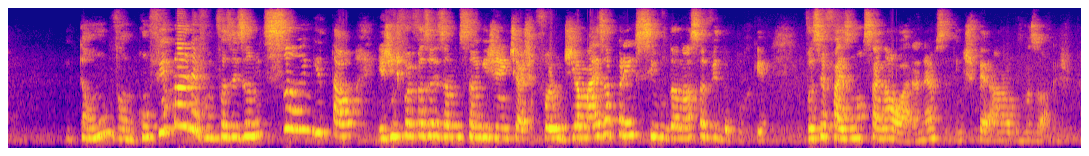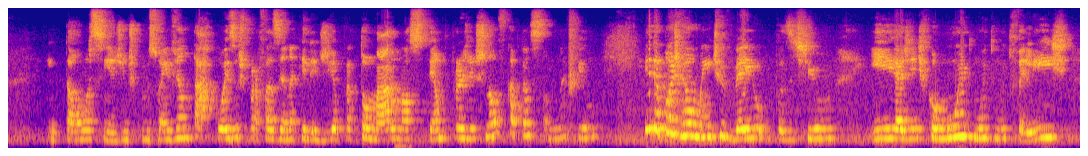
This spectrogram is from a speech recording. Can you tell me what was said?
então vamos confirmar, né? Vamos fazer exame de sangue e tal. E a gente foi fazer o exame de sangue, gente, acho que foi o dia mais apreensivo da nossa vida, porque você faz e não sai na hora, né? Você tem que esperar algumas horas. Então, assim, a gente começou a inventar coisas para fazer naquele dia para tomar o nosso tempo, pra gente não ficar pensando naquilo. E depois realmente veio o positivo e a gente ficou muito, muito, muito feliz.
